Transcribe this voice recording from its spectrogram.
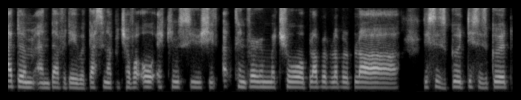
Adam and Davide were gassing up each other. Oh, Ekin-Su, she's acting very mature. Blah blah blah blah blah. This is good. This is good.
